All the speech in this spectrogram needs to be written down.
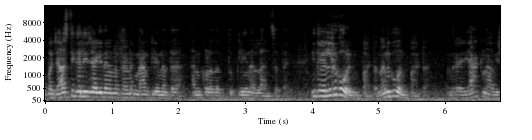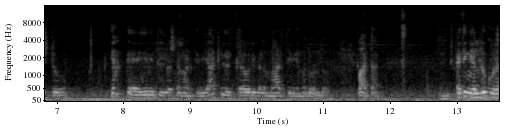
ಒಬ್ಬ ಜಾಸ್ತಿ ಗಲೀಜಾಗಿದೆ ಅನ್ನೋ ಕಾರಣಕ್ಕೆ ನಾನು ಕ್ಲೀನ್ ಅಂತ ಅನ್ಕೊಳ್ಳೋದತ್ತು ಕ್ಲೀನ್ ಅಲ್ಲ ಅನ್ಸುತ್ತೆ. ಇದು ಎಲ್ರಿಗೂ ಒಂದು ಪಾಠ, ನನಗೂ ಒಂದು ಪಾಠ. ಅಂದ್ರೆ ಯಾಕೆ ನಾವಿಷ್ಟು, ಯಾಕೆ ಈ ರೀತಿ ಯೋಚನೆ ಮಾಡ್ತೀವಿ, ಯಾಕೆ ಈ ಕ್ರೌರಿಗಳನ್ನು ಮಾಡ್ತೀವಿ ಅನ್ನೋದು ಒಂದು ಪಾಠ. ಐ ಥಿಂಕ್ ಎಲ್ಲರೂ ಕೂಡ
